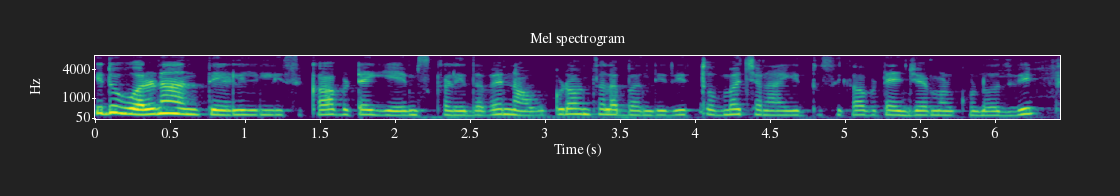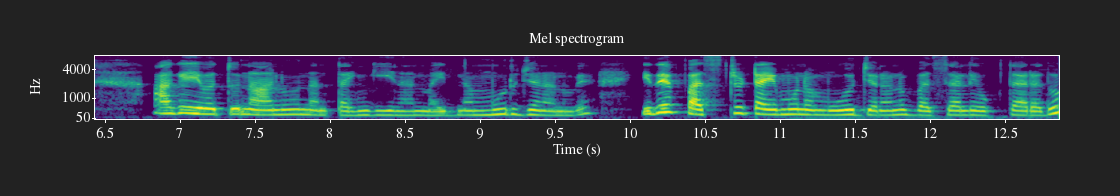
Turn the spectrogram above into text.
ಇದು ವರ್ಣ ಅಂತೇಳಿ ಇಲ್ಲಿ ಸಿಕ್ಕಾಪಟ್ಟೆ ಗೇಮ್ಸ್ಗಳಿದ್ದಾವೆ ನಾವು ಕೂಡ ಒಂದ್ಸಲ ಬಂದಿದ್ವಿ. ತುಂಬ ಚೆನ್ನಾಗಿತ್ತು. ಸಿಕ್ಕಾಪಟ್ಟೆ ಎಂಜಾಯ್ ಮಾಡ್ಕೊಂಡು ಹೋದ್ವಿ. ಹಾಗೆ ಇವತ್ತು ನಾನು ನನ್ನ ತಂಗಿ ನನ್ನ ಮೈದ್ ನಮ್ಮ ಮೂರು ಜನನೂ ಇದೇ ಫಸ್ಟ್ ಟೈಮು ನಮ್ಮ ಮೂರು ಜನನೂ ಬಸ್ಸಲ್ಲಿ ಹೋಗ್ತಾ ಇರೋದು.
